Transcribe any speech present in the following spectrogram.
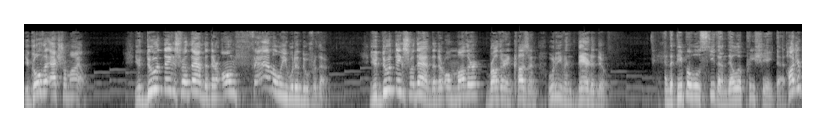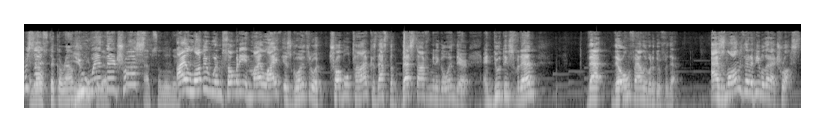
You go the extra mile. You do things for them that their own family wouldn't do for them. You do things for them that their own mother, brother, and cousin wouldn't even dare to do. and the people will see that and they'll appreciate that. Hundred And percent. they'll stick around. You you win their trust. Absolutely. I love it when somebody in my life is going through a troubled time because that's the best time for me to go in there and do things for them that their own family wouldn't do for them. As long as they're the people that I trust.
